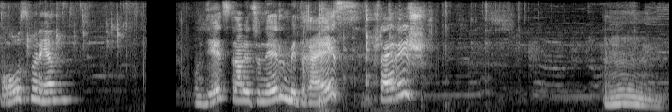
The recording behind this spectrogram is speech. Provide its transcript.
Prost, meine Herren. Und jetzt traditionell mit Reis, steirisch. Mmh.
